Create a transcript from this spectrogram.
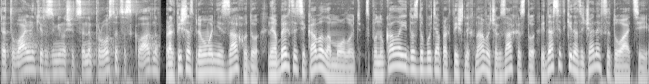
рятувальників, розуміла, що це не просто, це складно. Практична спрямованість заходу неабияк зацікавила молодь, спонукала її до здобуття практичних навичок захисту від наслідків надзвичайних ситуацій.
